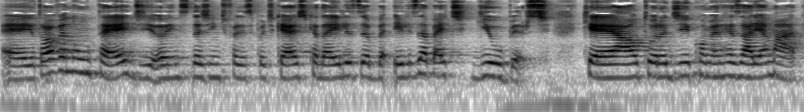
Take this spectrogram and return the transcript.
É, eu tava vendo um TED antes da gente fazer esse podcast que é da Elizabeth Gilbert, que é a autora de Comer, Rezar e Amar.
